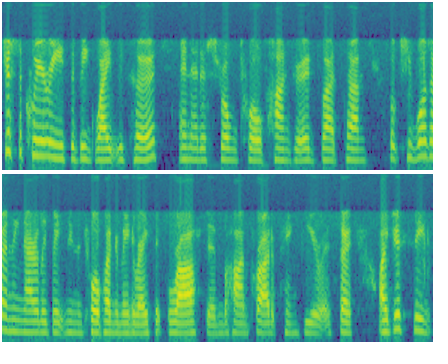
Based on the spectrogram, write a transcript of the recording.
Just the query is the big weight with her, and at a strong 1200. But um, look, she was only narrowly beaten in the 1200 metre race at Grafton behind Pride of Pangira. So I just think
